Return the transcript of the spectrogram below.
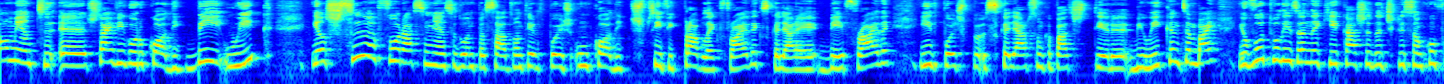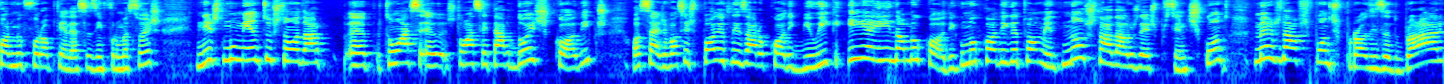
Atualmente uh, está em vigor o código BWEEK, eles se for à semelhança do ano passado vão ter depois um código específico para a Black Friday, que se calhar é B Friday, e depois se calhar são capazes de ter eh, B-Weekend também. Eu vou atualizando aqui a caixa da descrição conforme eu for obtendo essas informações. Neste momento estão a dar, uh, estão, a, uh, estão a aceitar dois códigos, ou seja, vocês podem utilizar o código BIWIC e ainda o meu código. O meu código atualmente não está a dar os 10% de desconto, mas dá-vos pontos prósis a dobrar,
